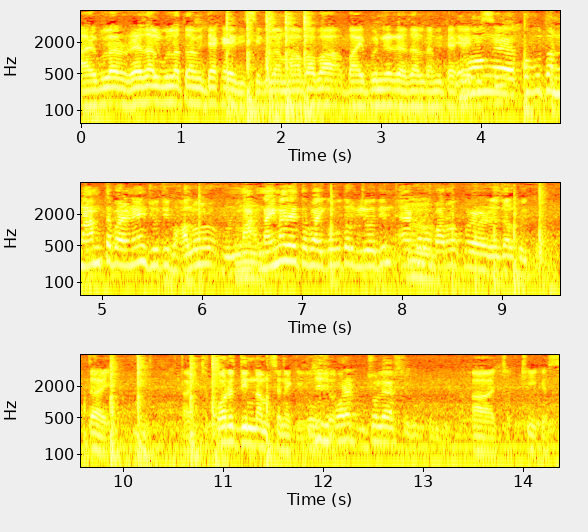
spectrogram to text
আর এগুলার রেজাল্টগুলা তো আমি দেখাই দিচ্ছি এগুলার মা বাবা ভাই বোনের রেজাল্ট আমি দেখাই দিচ্ছি কবুতর নামতে পারে নাই যদি ভালো নাইমা যাইতো ভাই কবুতরগুলো দিন এগারো হুম। বারো রেজাল্ট হইতো। তাই? আচ্ছা পরের দিন নামছে নাকি কবুতর? পরে চলে আসছে কবুতর। আচ্ছা ঠিক আছে।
